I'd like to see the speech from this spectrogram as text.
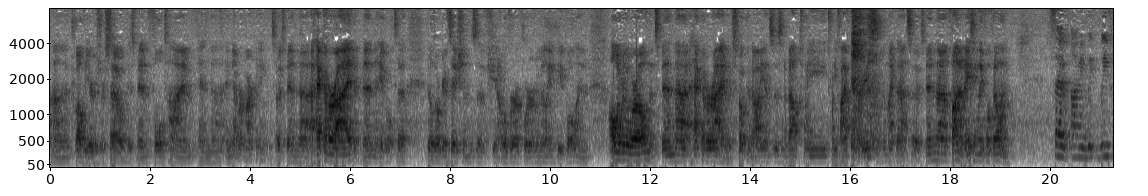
uh, 12 years or so has been full time in, uh, in network marketing. And so it's been uh, a heck of a ride. I've been able to build organizations of you know over a quarter of a million people and all over the world. And it's been uh, a heck of a ride. I've spoken to audiences in about 20, 25 countries, something like that. So it's been uh, fun, amazingly fulfilling. So, I mean, we, we've,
